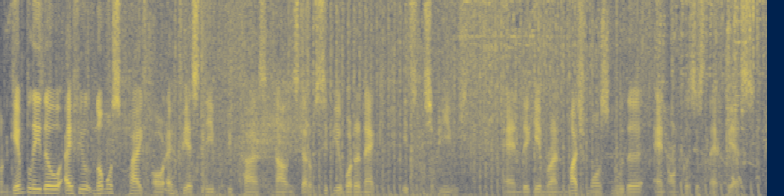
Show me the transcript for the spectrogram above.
On gameplay though, I feel no more spike or FPS dip because now instead of CPU bottleneck, it's GPUs, and the game run much more smoother and on consistent FPS.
